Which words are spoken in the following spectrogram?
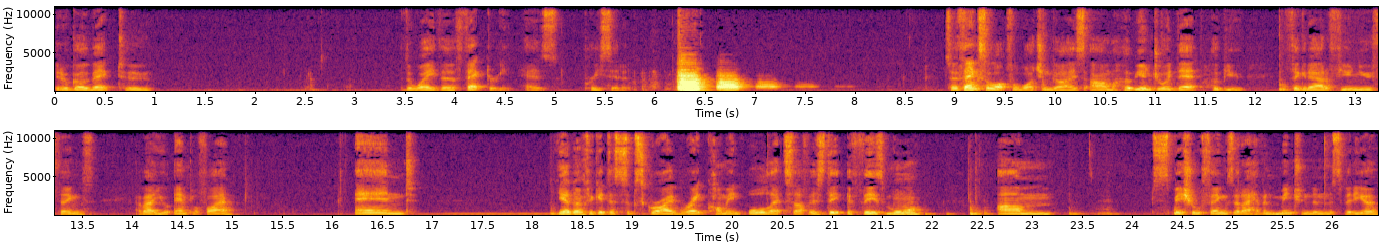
it'll go back to the way the factory has preset it. So thanks a lot for watching guys. Um, I hope you enjoyed that. Hope you figured out a few new things about your amplifier. And yeah, don't forget to subscribe, rate, comment, all that stuff. Is there, if there's more um, special things that I haven't mentioned in this video,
